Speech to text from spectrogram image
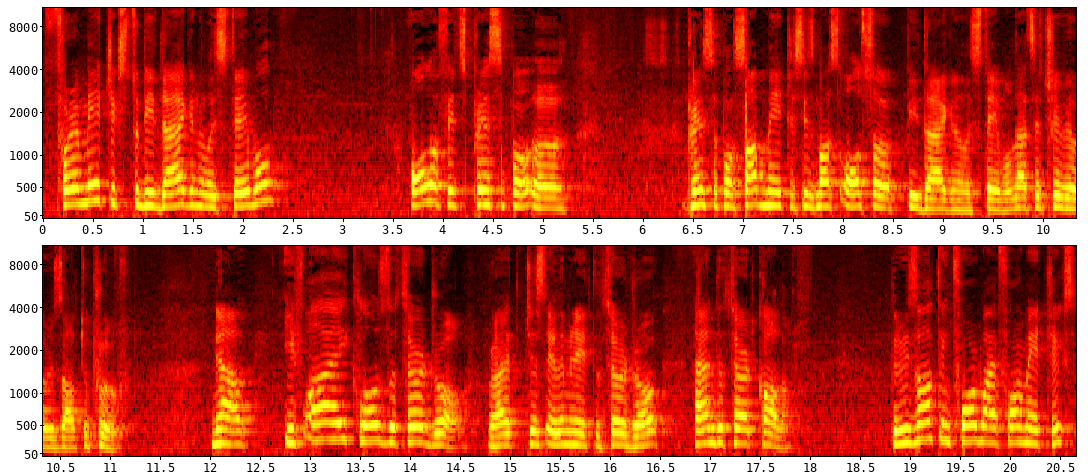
for a matrix to be diagonally stable, all of its principal uh, principal submatrices must also be diagonally stable. That's a trivial result to prove. Now, if I close the third row, right, just eliminate the third row and the third column, the resulting 4 by 4 matrix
